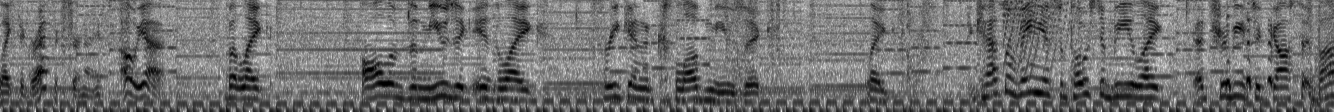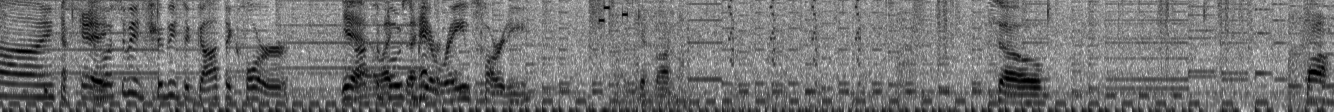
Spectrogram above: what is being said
Like the graphics are nice. Oh yeah, but like all of the music is like freaking club music. Like Castlevania is supposed to be like a tribute to gothic. Bye. It's supposed to be a tribute to gothic horror. It's Yeah, not supposed the to be a rave party. Get fucked. So. Oh,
